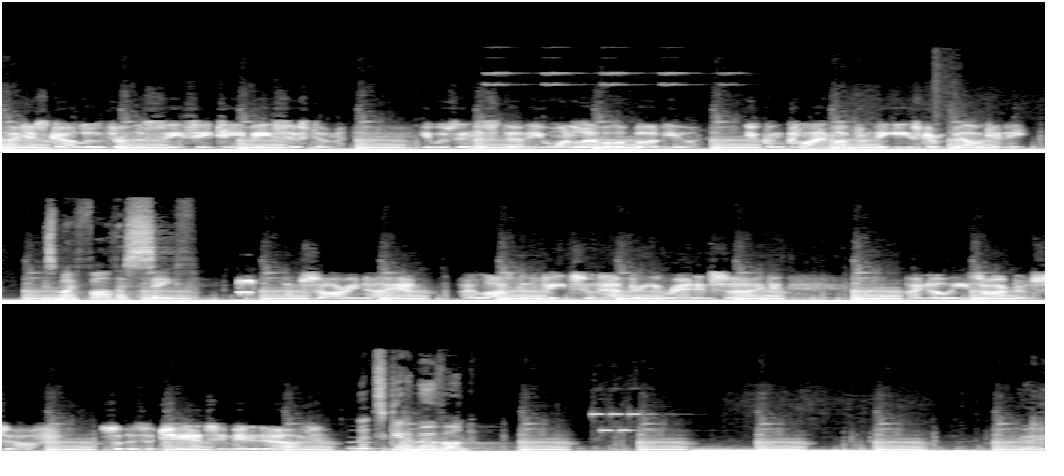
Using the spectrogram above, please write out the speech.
I just got Luther on the CCTV system. He was in the study one level above you. You can climb up from the eastern balcony. Is my father safe? I'm sorry, Naya. I lost the feed soon after he ran inside. I know he's armed himself, so there's a chance he made it out. Let's get a move on. Ready?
